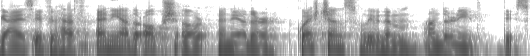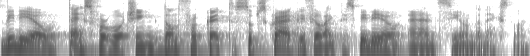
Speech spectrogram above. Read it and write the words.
guys, if you have any other option or any other questions, leave them underneath this video. Thanks for watching. Don't forget to subscribe if you like this video and see you on the next one.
